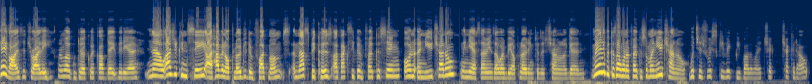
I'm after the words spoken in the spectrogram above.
Hey guys, it's Riley, and welcome to a quick update video. Now, as you can see, I haven't uploaded in 5 months, and that's because I've actually been focusing on a new channel, and yes, that means I won't be uploading to this channel again. Mainly because I want to focus on my new channel, which is Risky Rigby by the way, check, check it out.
